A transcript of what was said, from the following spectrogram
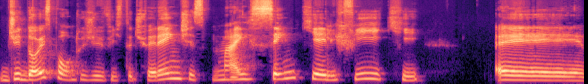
de dois pontos de vista diferentes, mas sem que ele fique. É,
